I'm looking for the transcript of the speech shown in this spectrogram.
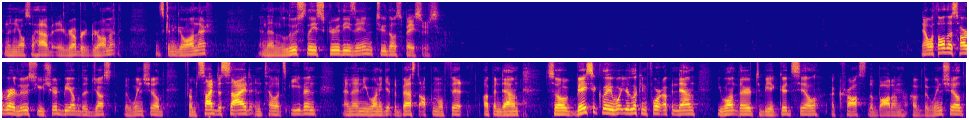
and then you also have a rubber grommet that's gonna go on there. And then loosely screw these into those spacers. Now with all this hardware loose, you should be able to adjust the windshield from side to side until it's even and then you want to get the best optimal fit up and down. So basically what you're looking for up and down, you want there to be a good seal across the bottom of the windshield.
